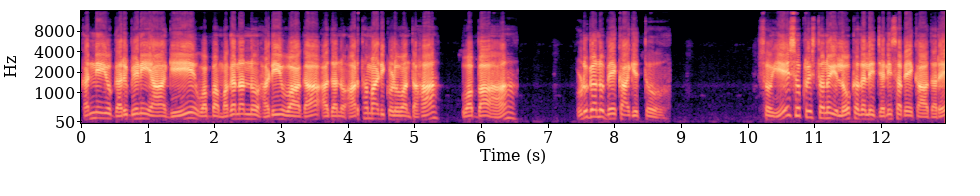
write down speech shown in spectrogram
ಕನ್ಯೆಯು ಗರ್ಭಿಣಿಯಾಗಿ ಒಬ್ಬ ಮಗನನ್ನು ಹಡಿಯುವಾಗ ಅದನ್ನು ಅರ್ಥ ಮಾಡಿಕೊಳ್ಳುವಂತಹ ಒಬ್ಬ ಹುಡುಗನು ಬೇಕಾಗಿತ್ತು. ಸೊ ಯೇಸು ಕ್ರಿಸ್ತನು ಈ ಲೋಕದಲ್ಲಿ ಜನಿಸಬೇಕಾದರೆ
